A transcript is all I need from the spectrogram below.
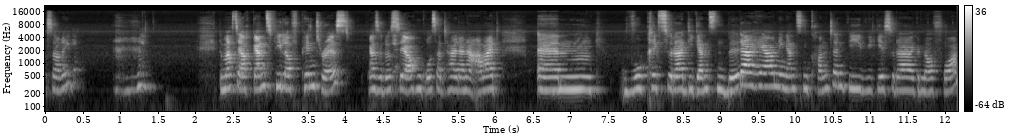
sorry, du machst ja auch ganz viel auf Pinterest. Also das ist ja auch ein großer Teil deiner Arbeit. Ähm, wo kriegst du da die ganzen Bilder her und den ganzen Content? Wie, wie gehst du da genau vor?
